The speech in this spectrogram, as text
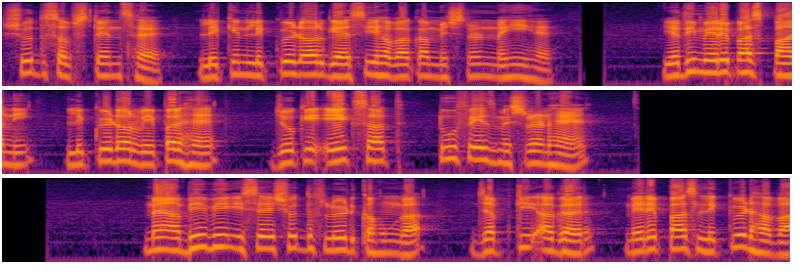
शुद्ध सब्सटेंस है, लेकिन लिक्विड और गैसीय हवा का मिश्रण नहीं है। यदि मेरे पास पानी लिक्विड और वेपर हैं, जो कि एक साथ टू फ़ेज़ मिश्रण हैं। मैं अभी भी इसे शुद्ध फ्लूड कहूँगा, जबकि अगर मेरे पास लिक्विड हवा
